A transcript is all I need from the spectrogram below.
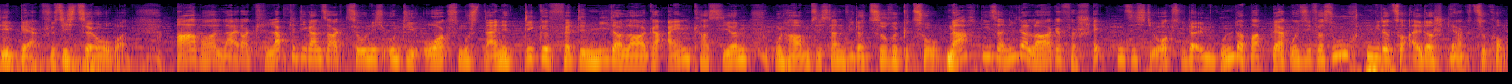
den Berg für sich zu erobern. Aber leider klappte die ganze Aktion nicht und die Orks mussten eine dicke fette Niederlage einkassieren und haben sich dann wieder zurückgezogen. Nach dieser Niederlage versteckten sich die Orks wieder im Wunderbadberg und sie versuchten wieder zu alter Stärke zu kommen.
